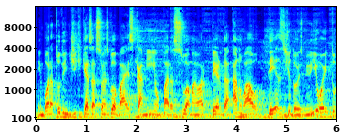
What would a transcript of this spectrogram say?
Embora tudo indique que as ações globais caminham para sua maior perda anual desde 2008,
